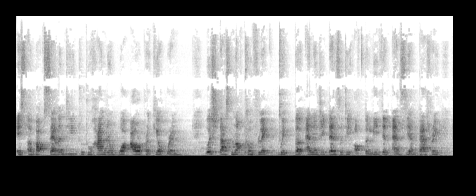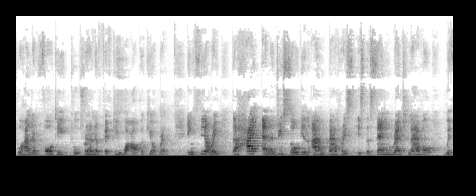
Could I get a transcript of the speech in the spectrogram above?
is about 70 to 200 watt-hour per kilogram which does not conflict with the energy density of the lithium-NCM battery 240 to 350 watt-hour per kilogram. In theory, the high-energy sodium-ion batteries is the same range level with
